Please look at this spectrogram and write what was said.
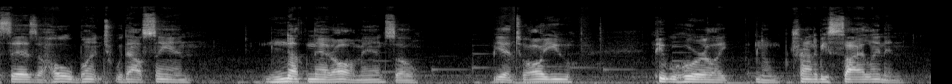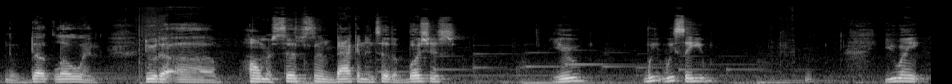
says a whole bunch without saying nothing at all, man. So yeah, to all you people who are like, you know, trying to be silent and you know, duck low and do the uh, Homer Simpson backing into the bushes, you, we we see you. You ain't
